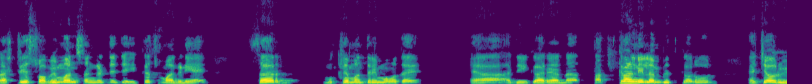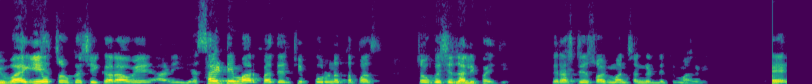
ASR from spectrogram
राष्ट्रीय स्वाभिमान संघटनेची एकच मागणी आहे. सर मुख्यमंत्री महोदय ह्या अधिकाऱ्यांना तात्काळ निलंबित करून याच्यावर विभागीय चौकशी करावे आणि एस आय टी मार्फत यांची पूर्ण तपास चौकशी झाली पाहिजे. हे राष्ट्रीय स्वाभिमान संघटनेची मागणी आहे.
